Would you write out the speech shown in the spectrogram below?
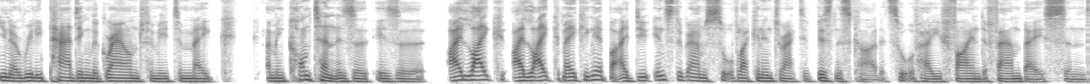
you know, really padding the ground for me to make I mean content is a is a I like I like making it, but I do Instagram's sort of like an interactive business card. It's sort of how you find a fan base and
